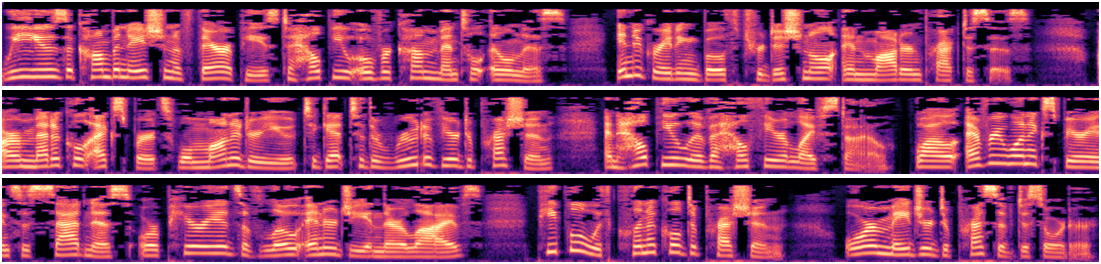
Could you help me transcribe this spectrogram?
We use a combination of therapies to help you overcome mental illness, integrating both traditional and modern practices. Our medical experts will monitor you to get to the root of your depression and help you live a healthier lifestyle. While everyone experiences sadness or periods of low energy in their lives, people with clinical depression or major depressive disorder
